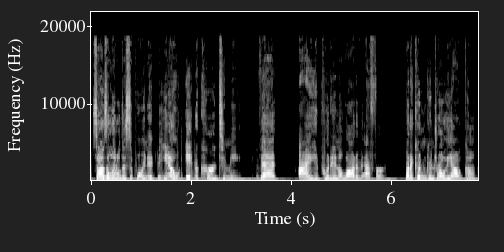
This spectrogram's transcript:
So I was a little disappointed, but you know, it occurred to me that I had put in a lot of effort but I couldn't control the outcome.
